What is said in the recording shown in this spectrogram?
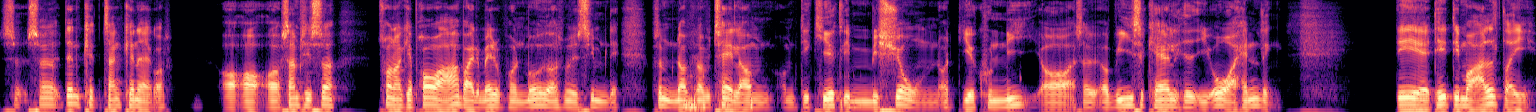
så, så den tanke kender jeg godt. Og, og, og samtidig så tror nok, jeg prøver at arbejde med det på en måde, også med at sige, det, for når, når vi taler om, om det kirkelige mission og diakoni og altså, at vise kærlighed i ord og handling, det, det, det må aldrig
